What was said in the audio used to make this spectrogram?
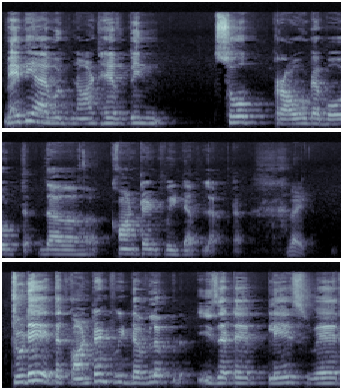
maybe I would not have been so proud about the content we developed. Right. Today, the content we developed is at a place where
